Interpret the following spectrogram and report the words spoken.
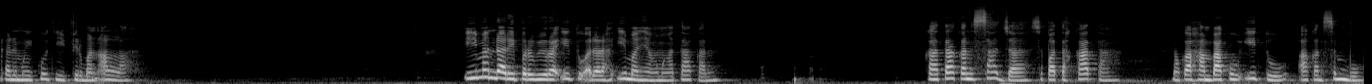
dan mengikuti firman Allah. Iman dari perwira itu adalah iman yang mengatakan, Katakan saja sepatah kata, maka hambaku itu akan sembuh.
